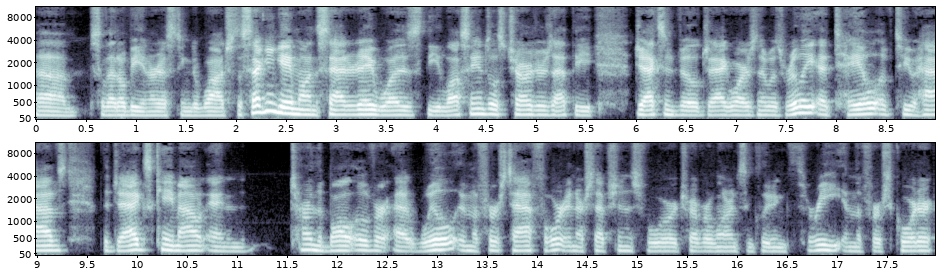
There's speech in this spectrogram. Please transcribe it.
Um, so that'll be interesting to watch. The second game on Saturday was the Los Angeles Chargers at the Jacksonville Jaguars, and it was really a tale of two halves. The Jags came out and turned the ball over at will in the first half. Four interceptions for Trevor Lawrence, including three in the first quarter.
